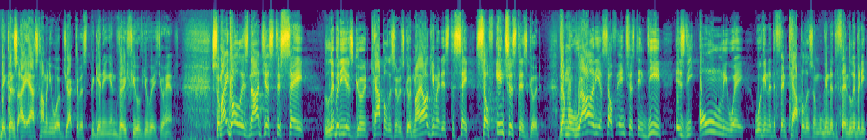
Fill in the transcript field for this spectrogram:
because I asked how many were objectivist beginning and very few of you raised your hands. So my goal is not just to say liberty is good, capitalism is good. My argument is to say self-interest is good. The morality of self-interest indeed is the only way we're going to defend capitalism, we're going to defend liberty.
